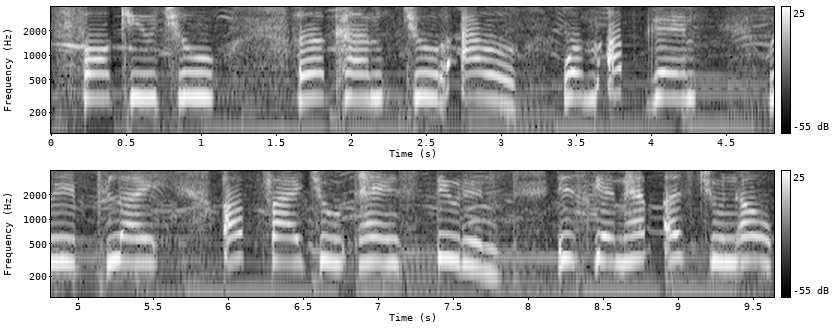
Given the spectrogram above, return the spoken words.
from class 4Q2. Welcome to our warm-up game. We play up 5 to 10 students. This game helps us to know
